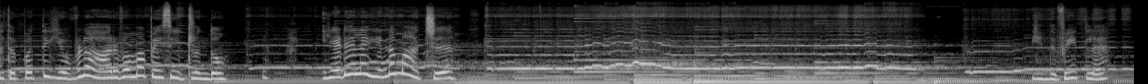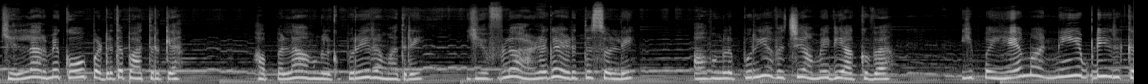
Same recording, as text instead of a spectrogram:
அதை பற்றி எவ்வளோ ஆர்வமாக பேசிகிட்டு இருந்தோம். இடையில என்னம்மா ஆச்சு? இந்த வீட்டில் எல்லாருமே கோவப்படுறத பார்த்துருக்கேன் அப்பெல்லாம் அவங்களுக்கு புரியுற மாதிரி எவ்வளோ அழகாக எடுத்து சொல்லி அவங்கள புரிய வச்சு அமைதியாக்குவ. இப்போ ஏமா நீ இப்படி இருக்க?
